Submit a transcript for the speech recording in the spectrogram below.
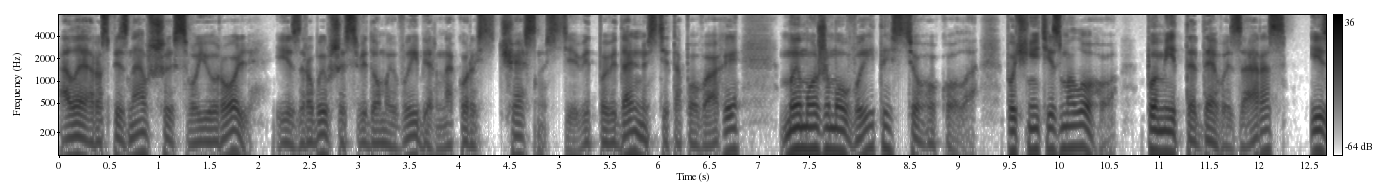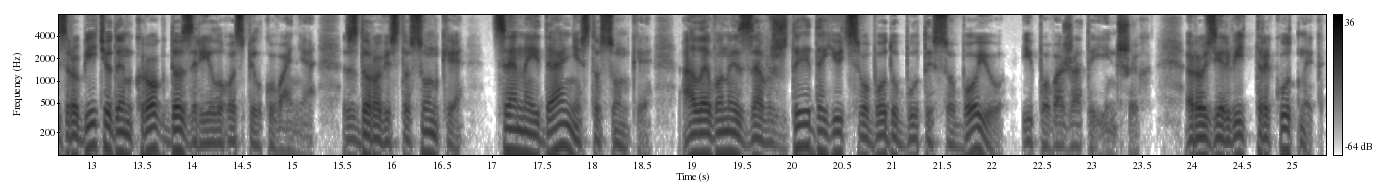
Але розпізнавши свою роль і зробивши свідомий вибір на користь чесності, відповідальності та поваги, ми можемо вийти з цього кола. Почніть із малого, помітьте, де ви зараз, і зробіть один крок до зрілого спілкування. Здорові стосунки це не ідеальні стосунки, але вони завжди дають свободу бути собою і поважати інших. Розірвіть трикутник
